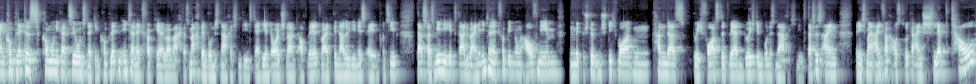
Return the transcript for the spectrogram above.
ein komplettes Kommunikationsnet, den kompletten Internetverkehr überwacht. Das macht der Bundesnachrichtendienst ja hier in Deutschland, auch weltweit, genauso wie die NSA. Im Prinzip das, was wir hier jetzt gerade über eine Internetverbindung aufnehmen, mit bestimmten Stichworten, kann das durchforstet werden durch den Bundesnachrichtendienst. Das ist ein, wenn ich es mal einfach ausdrücke, ein Schlepptau,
